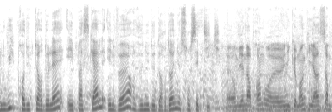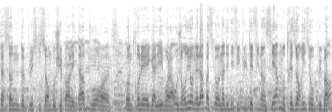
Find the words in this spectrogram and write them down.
Louis, producteur de lait, et Pascal, éleveur, venu de Dordogne, sont sceptiques. Euh, on vient d'apprendre euh, uniquement qu'il y a 100 personnes de plus qui sont embauchées par l'État pour euh, contrôler Egalim. Voilà, aujourd'hui on est là parce qu'on a des difficultés financières, nos trésoreries sont au plus bas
